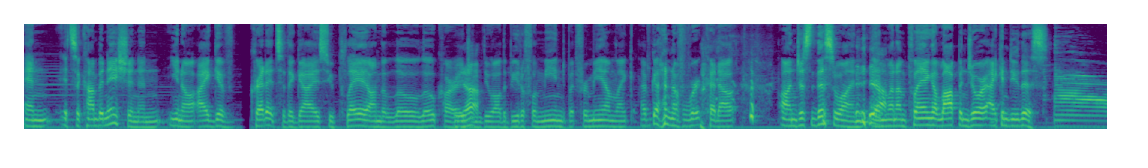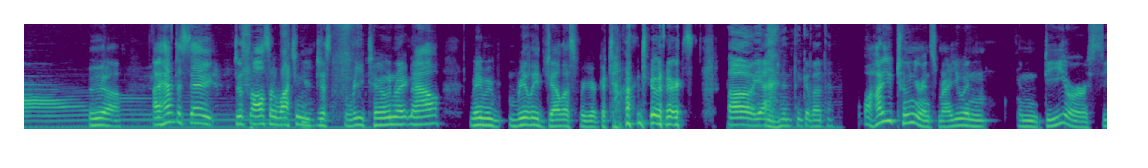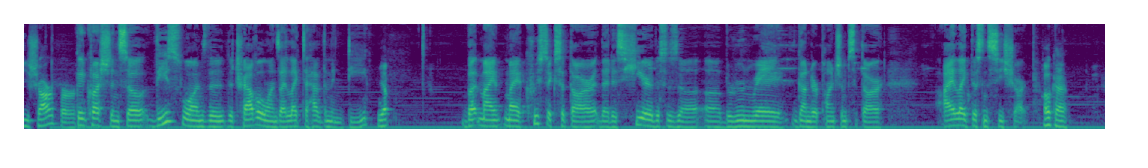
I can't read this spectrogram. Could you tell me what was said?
And it's a combination. And, you know, I give credit to the guys who play on the low, low kharaj Yeah. and do all the beautiful meend. But for me, I'm like, I've got enough work cut out on just this one. Yeah. And when I'm playing Alap and Jor, I can do this. Yeah. I have to say, just also watching you just retune right now made me really jealous for your guitar tuners. Oh, yeah. I didn't think about that. Well, how do you tune your instrument? Are you in in D or C sharp or? Good question. So these ones, the the travel ones, I like to have them in D. Yep. But my my acoustic sitar that is here, this is a, a Barun Ray Gandhar Pancham sitar. I like this in C sharp, Okay.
